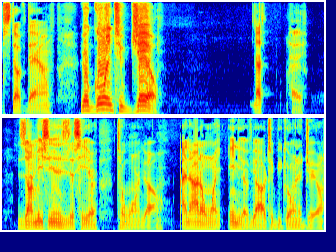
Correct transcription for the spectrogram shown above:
stuff down, you're going to jail. That's hey, Zarmesian is just here to warn y'all, and I don't want any of y'all to be going to jail.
